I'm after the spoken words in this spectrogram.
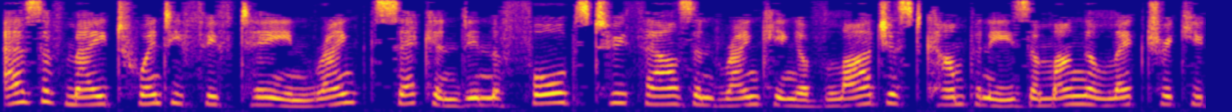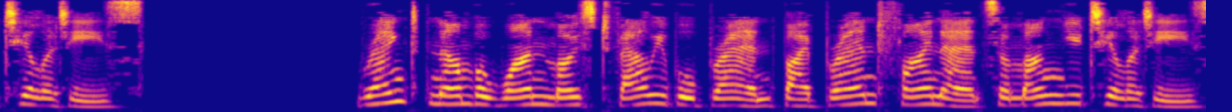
As of May 2015 ranked second in the Forbes 2000 ranking of largest companies among electric utilities. Ranked number one most valuable brand by Brand Finance among utilities.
